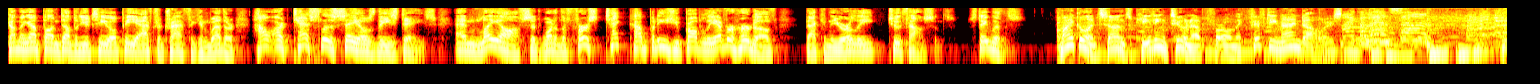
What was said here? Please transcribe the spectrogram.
Coming up on WTOP after traffic and weather, how are Tesla's sales these days? And layoffs at one of the first tech companies you probably ever heard of back in the early 2000s. Stay with us. Michael and Son's heating tune up for only $59. Michael and Son.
